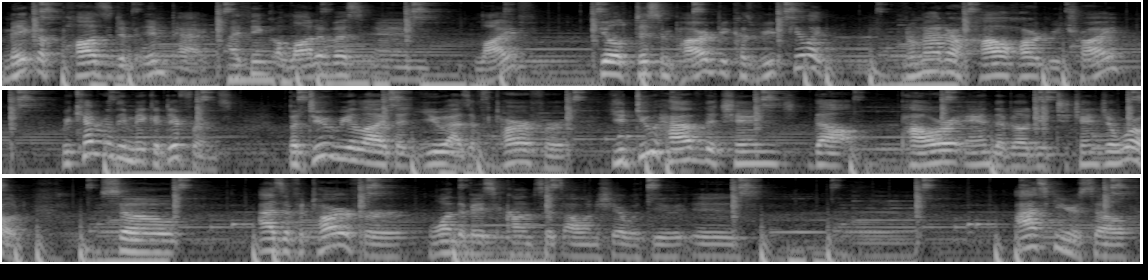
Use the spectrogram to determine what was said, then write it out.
make a positive impact. I think a lot of us in life feel disempowered because we feel like no matter how hard we try, we can't really make a difference. But do realize that you as a photographer, you do have the change, the power and the ability to change the world. So as a photographer, one of the basic concepts I want to share with you is asking yourself,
